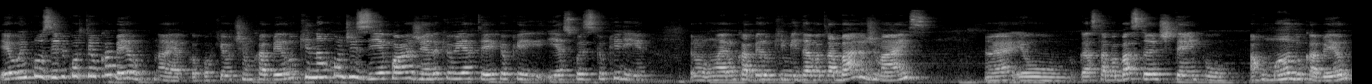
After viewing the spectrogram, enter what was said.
eu inclusive cortei o cabelo na época, porque eu tinha um cabelo que não condizia com a agenda que eu ia ter que eu, e as coisas que eu queria. Não era um cabelo que me dava trabalho demais, né? eu gastava bastante tempo arrumando o cabelo.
